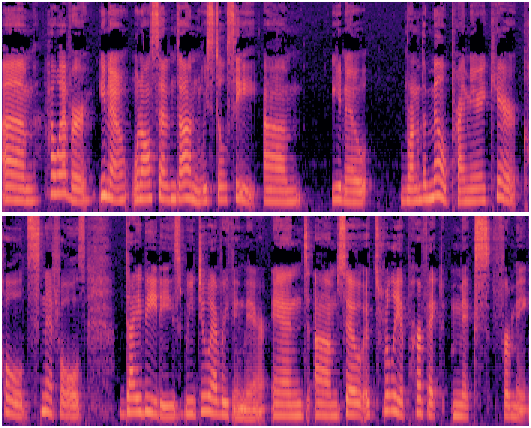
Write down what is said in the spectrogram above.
Um, however, you know, when all's said and done, we still see, um, you know, run of the mill primary care, colds, sniffles, diabetes. We do everything there. And um, so it's really a perfect mix for me.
